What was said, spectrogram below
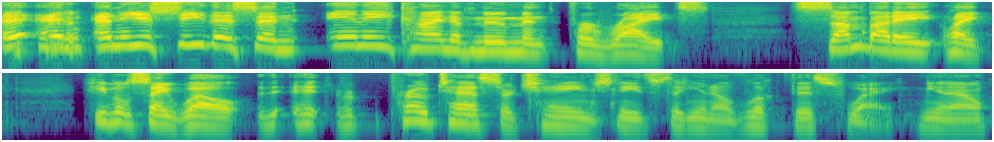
and, and, and you see this in any kind of movement for rights. Somebody like people say, well, it, protests or change needs to, you know, look this way, you know?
